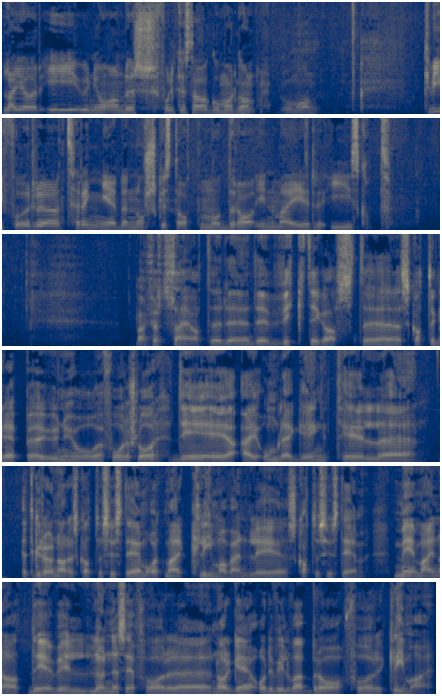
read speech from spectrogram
Leder i Unio, Anders Folkestad, god morgen. God morgen. Hvorfor trenger den norske staten å dra inn mer i skatt? Meg først si at det, det, viktigste skattegrepet Unio foreslår, det er en omlegging til eh, et grønnere skattesystem og et mer klimavennlig skattesystem. Vi mener at det vil lønne seg for eh, Norge, og det vil være bra for klimaet.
